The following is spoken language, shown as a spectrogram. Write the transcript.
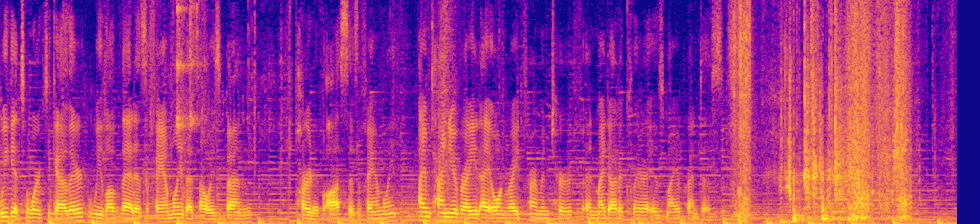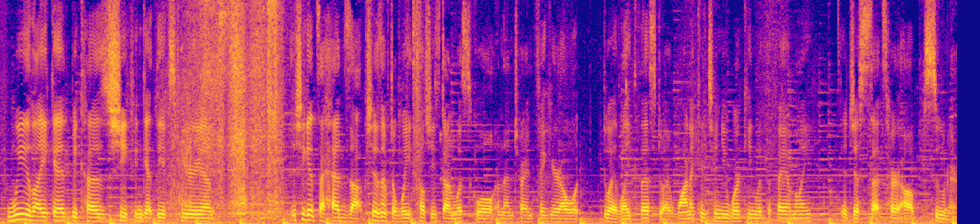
We get to work together. We love that as a family. That's always been part of us as a family. I'm Tanya Wright. I own Wright Farm and Turf, and my daughter Clara is my apprentice. We like it because she can get the experience. She gets a heads up. She doesn't have to wait till she's done with school and then try and figure out, do I like this? Do I want to continue working with the family? It just sets her up sooner,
